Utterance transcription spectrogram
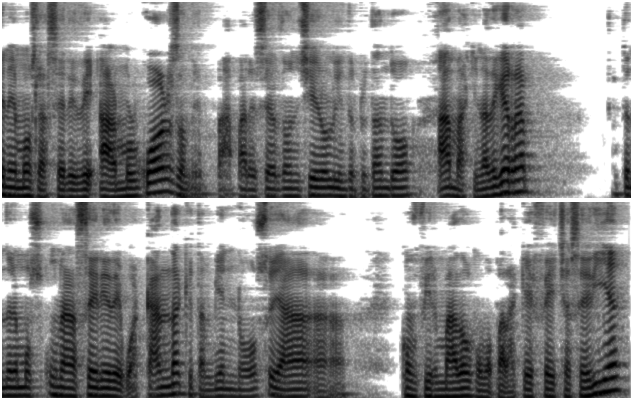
Tenemos la serie de Armor Wars, donde va a aparecer Don Cheadle interpretando a Máquina de Guerra. Tendremos una serie de Wakanda que también no se ha confirmado como para qué fecha sería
